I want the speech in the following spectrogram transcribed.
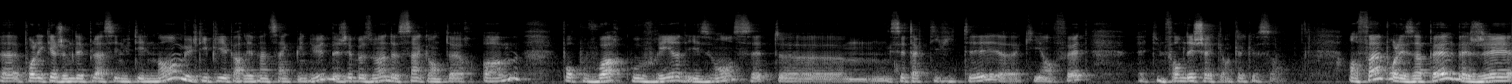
euh, pour lesquels je me déplace inutilement, multiplié par les 25 minutes, j'ai besoin de 50 heures hommes pour pouvoir couvrir, disons, cette, euh, cette activité euh, qui en fait est une forme d'échec en quelque sorte. Enfin, pour les appels, ben, j'ai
